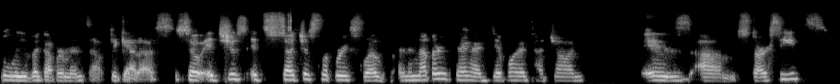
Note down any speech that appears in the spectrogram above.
believe the government's out to get us so it's just it's such a slippery slope and another thing i did want to touch on is um, star seeds.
